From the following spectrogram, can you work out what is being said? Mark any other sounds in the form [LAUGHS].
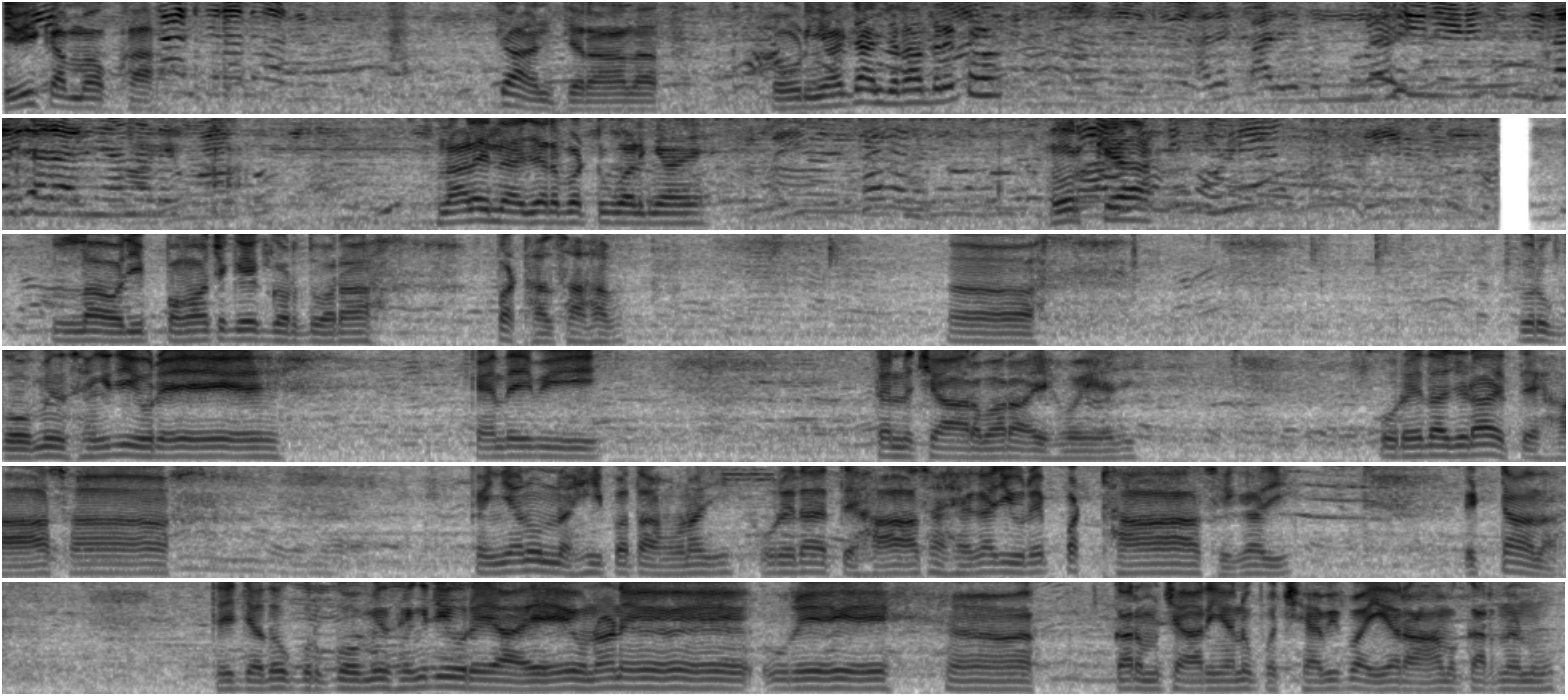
ਇਹ ਵੀ ਕੰਮ ਔਖਾ। ਝਾਂਜਰਾਂ ਦਵਾ ਦੇ ਝਾਂਜਰਾਂ ਦਾ ਥੋੜੀਆਂ ਝਾਂਜਰਾਂ ਤੇਰੇ ਕੋਲ? ਅਰੇ ਕਾਲੀ ਮੁੰਨਾ ਤੁਸੀਂ ਲੈਣੇ ਤੁਸੀਂ ਨਜ਼ਰ ਵਾਲੀਆਂ ਨਾਲੇ। ਨਾਲੇ ਨਜ਼ਰ ਬੱਟੂ ਵਾਲੀਆਂ ਏ ਹੋਰ ਕਿਆ? ਲਓ ਜੀ ਪਹੁੰਚ ਗਏ ਗੁਰਦੁਆਰਾ ਭੱਠਾ ਸਾਹਿਬ। ਗੁਰੂ ਗੋਬਿੰਦ ਸਿੰਘ ਜੀ ਉਰੇ ਕਹਿੰਦੇ ਵੀ ਤਿੰਨ ਚਾਰ ਵਾਰ ਆਏ ਹੋਏ ਆ ਜੀ। ਉਰੇ ਦਾ ਜਿਹੜਾ ਇਤਿਹਾਸ ਆ, ਕਈਆਂ ਨੂੰ ਨਹੀਂ ਪਤਾ ਹੋਣਾ ਜੀ। ਉਰੇ ਦਾ ਇਤਿਹਾਸ ਹੈਗਾ ਜੀ, ਉਰੇ ਭੱਠਾ ਸੀਗਾ ਜੀ, ਇੱਟਾਂ ਦਾ। ਤੇ ਜਦੋਂ ਗੁਰੂ ਗੋਬਿੰਦ ਸਿੰਘ ਜੀ ਉਰੇ ਆਏ, ਉਹਨਾਂ ਨੇ ਉਰੇ ਕਰਮਚਾਰੀਆਂ ਨੂੰ ਪੁੱਛਿਆ ਵੀ ਭਾਈ ਆਰਾਮ ਕਰਨ ਨੂੰ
